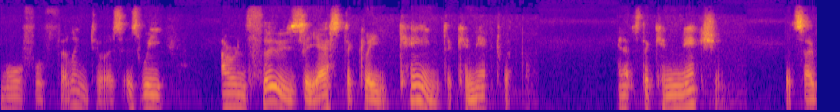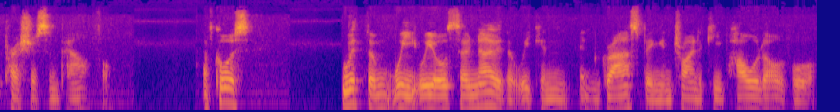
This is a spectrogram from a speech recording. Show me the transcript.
more fulfilling to us is we are enthusiastically keen to connect with them. And it's the connection that's so precious and powerful. Of course, with them, we, we also know that we can, in grasping and trying to keep hold of or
